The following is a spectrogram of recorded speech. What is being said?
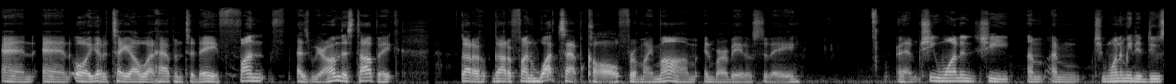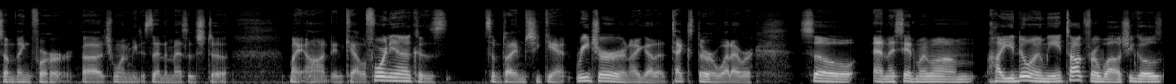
and and oh i got to tell y'all what happened today fun as we are on this topic got a got a fun whatsapp call from my mom in barbados today um, she wanted she um, I'm she wanted me to do something for her. Uh, she wanted me to send a message to my aunt in California because sometimes she can't reach her, and I gotta text her or whatever. So, and I said to my mom, "How you doing?" We talked for a while. She goes,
